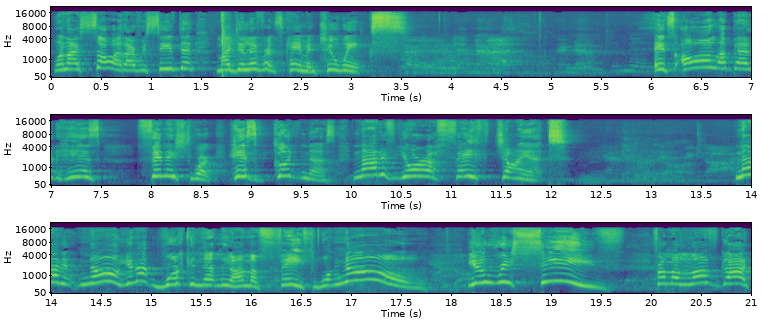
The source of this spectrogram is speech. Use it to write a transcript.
When I saw it, I received it. My deliverance came in two weeks. It's all about His finished work, His goodness, not if you're a faith giant. Not no, you're not working that lead. I'm a faith woman. No, you receive from a love God.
